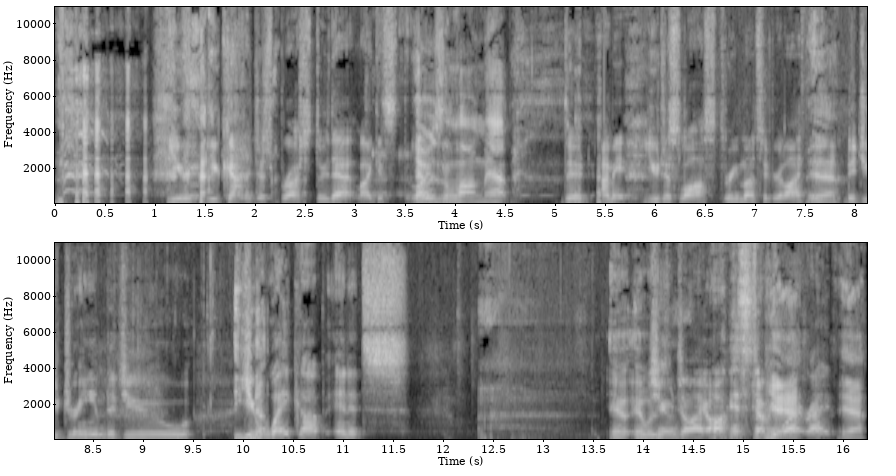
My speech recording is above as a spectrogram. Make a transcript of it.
You you kind of just brushed through that like it's like, it was a long nap. dude. I mean, you just lost three months of your life. Yeah. Did you dream? Did you? You You, know- wake up and it's It, it was June, July, August. I mean, yeah, what, right? Yeah,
